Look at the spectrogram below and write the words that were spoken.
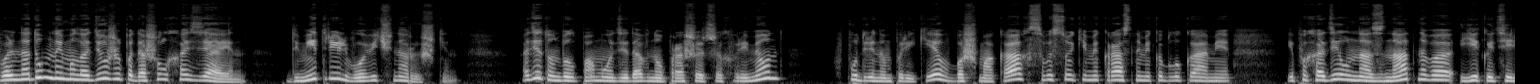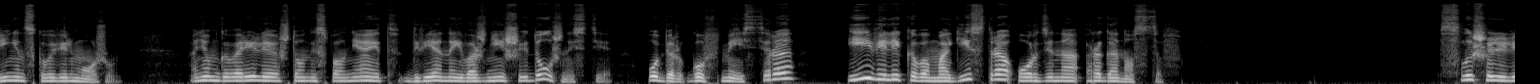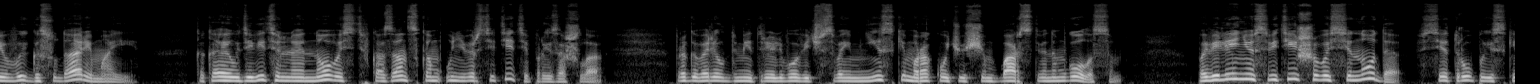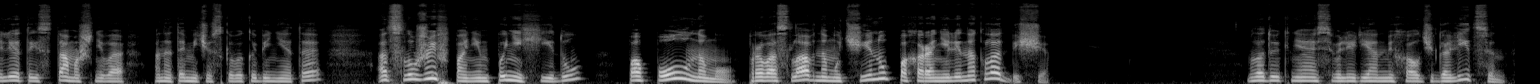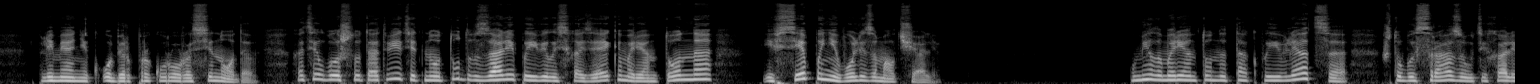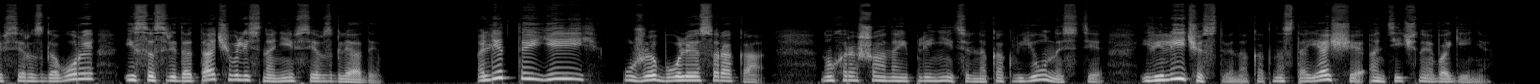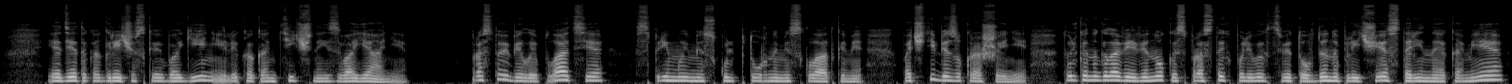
К вольнодумной молодежи подошел хозяин, Дмитрий Львович Нарышкин. Одет он был по моде давно прошедших времен, в пудреном парике, в башмаках с высокими красными каблуками и походил на знатного екатерининского вельможу. О нем говорили, что он исполняет две наиважнейшие должности — обергофмейстера и великого магистра ордена рогоносцев. «Слышали ли вы, государи мои, какая удивительная новость в Казанском университете произошла?» — проговорил Дмитрий Львович своим низким, ракочущим барственным голосом. По велению Святейшего Синода все трупы и скелеты из тамошнего анатомического кабинета, отслужив по ним панихиду, по полному православному чину похоронили на кладбище. Молодой князь Валерьян Михайлович Голицын, племянник обер-прокурора Синода, хотел было что-то ответить, но тут в зале появилась хозяйка Мария Антонна, и все поневоле замолчали. Умела Мария Антонна так появляться, чтобы сразу утихали все разговоры и сосредотачивались на ней все взгляды. Лет-то ей уже более сорока, но хороша она и пленительна, как в юности, и величественна, как настоящая античная богиня. И одета, как греческая богиня или как античное изваяние. Простое белое платье — с прямыми скульптурными складками, почти без украшений, только на голове венок из простых полевых цветов, да на плече старинная камея,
